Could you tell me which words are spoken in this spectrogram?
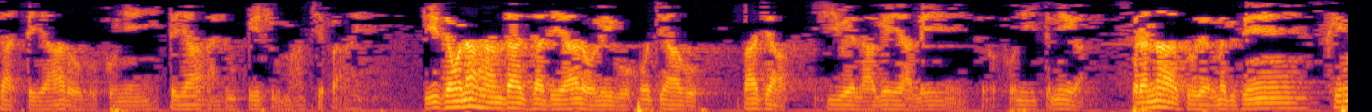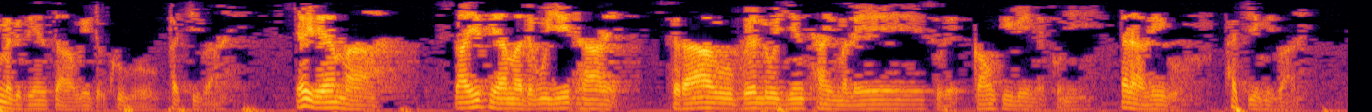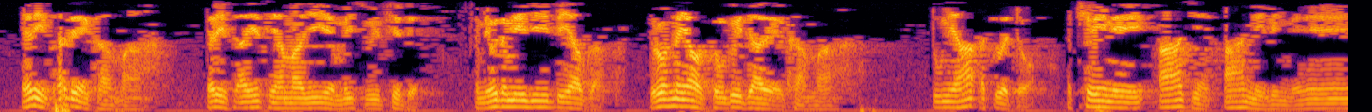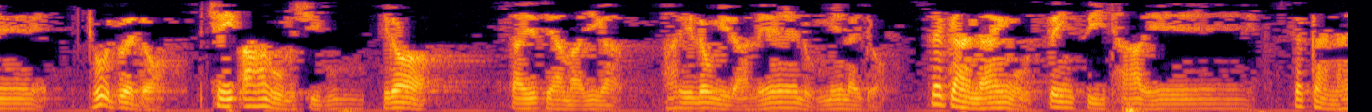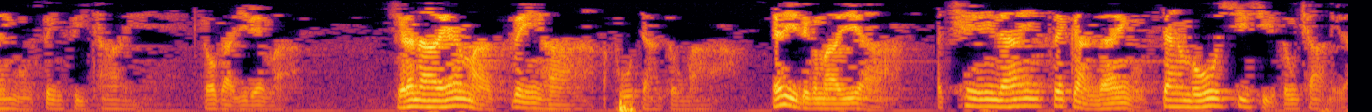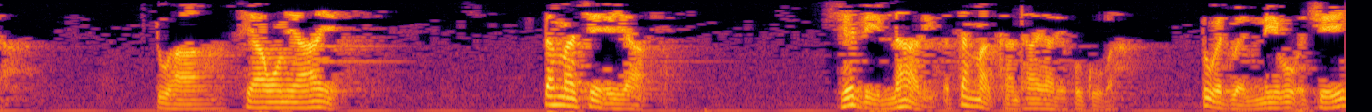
သတရားတော်ကိုဘုန်းကြီးတရားအလူပေးလူမှာဖြစ်ပါတယ်ဒီဇဝနာဟန္တသတရားတော်လေးကိုဟောကြားဖို့ဘာကြောင့်ရည်ရွယ်လာခဲ့ရလဲဆိုတော့ဘုန်းကြီးဒီနေ့ကပရဏဆိုတဲ့မဂ္ဂဇင်းခင်းမဂ္ဂဇင်းစာအုပ်လေးတစ်ခုကိုဖတ်ကြည့်ပါတယ်အဲဒီထဲမှာစာရေးဆရာမတကူရေးထားတဲ့ စရာကိုဘယ်လိုရင်ဆိုင်မလဲဆိုတဲ့ကောင်းကြီးလေးနဲ့ခွန်ကြီးအဲ့ဒါလေးကိုဖတ်ကြည့်မိပါတယ်အဲ့ဒီဖတ်တဲ့အခါမှာအဲ့ဒီစာရေးဆရာမကြီးရဲ့မိတ်ဆွေဖြစ်တဲ့အမျိုးသမီးကြီးတယောက်ကသူတို့နှစ်ယောက်ဆုံတွေ့ကြတဲ့အခါမှာသူများအတွက်တော့အချိန်လေးအားကျင်အားနေလိမ့်မယ်တို့အတွက်တော့အချိန်အားကိုမရှိဘူးဒါတော့စာရေးဆရာမကြီးကဘာတွေလုပ်နေတာလဲလို့မေးလိုက်တော့ စက္ကန့်တိုင်းကိုစိန်စီထားတယ်စက္ကန့်တိုင်းကိုစိန်စီထားတယ်လောကကြီးထဲမှာယရနာထဲမှာစိန်ဟာအဖို့တန်ဆုံးပါအဲ့ဒီဒကမာကြီးဟာအချိန်တိုင်းစက္ကန့်တိုင်းကိုတန်ဖိုးရှိရှိသုံးချနေတာသူဟာဆရာဝန်များရဲ့တတ်မှတ်ချက်အရာရက်တွေလတွေအသက်မှတ်ခံထားရတဲ့ပုဂ္ဂိုလ်ပါ သူ့အတွက်နေဖို့အချိန်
